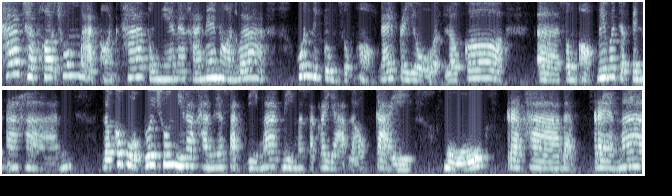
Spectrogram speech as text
ถ้าเฉพาะช่วงบาทอ่อนค่าตรงนี้นะคะ แน่นอนว่าหุ้นในกลุ่มส่งออกได้ประโยชน์ แล้วก็ส่งออกไม่ว่าจะเป็นอาหาร แล้วก็บวกด้วยช่วงนี้ราคาเนื้อสัตว์ดีมากดีมาสักระยะแล้วไก่ หมู ราคาแบบ แรงมาก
